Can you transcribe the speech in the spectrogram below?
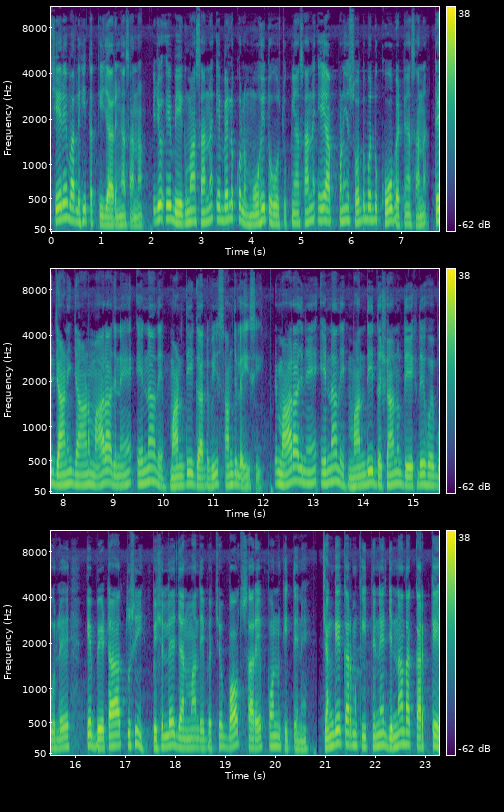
ਚਿਹਰੇ ਵੱਲ ਹੀ ਤੱਕੀ ਜਾ ਰਹੀਆਂ ਸਨ। ਜੋ ਇਹ ਬੇਗਮਾਂ ਸਨ, ਇਹ ਬਿਲਕੁਲ ਮੋਹਿਤ ਹੋ ਚੁੱਕੀਆਂ ਸਨ, ਇਹ ਆਪਣੀ ਸੁੱਧ ਬੁੱਧ ਖੋ ਬੈਠੀਆਂ ਸਨ। ਤੇ ਜਾਣੀ ਜਾਣ ਮਹਾਰਾਜ ਨੇ ਇਹਨਾਂ ਦੇ ਮਨ ਦੀ ਗੱਲ ਵੀ ਸਮਝ ਲਈ ਸੀ। ਤੇ ਮਹਾਰਾਜ ਨੇ ਇਹਨਾਂ ਦੇ ਮਨ ਦੀ ਦਸ਼ਾ ਨੂੰ ਦੇਖਦੇ ਹੋਏ ਬੋਲੇ ਕਿ ਬੇਟਾ, ਤੁਸੀਂ ਪਿਛਲੇ ਜਨਮਾਂ ਦੇ ਵਿੱਚ ਬਹੁਤ ਸਾਰੇ ਪੁੰਨ ਕੀਤੇ ਨੇ, ਚੰਗੇ ਕਰਮ ਕੀਤੇ ਨੇ, ਜਿਨ੍ਹਾਂ ਦਾ ਕਰਕੇ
